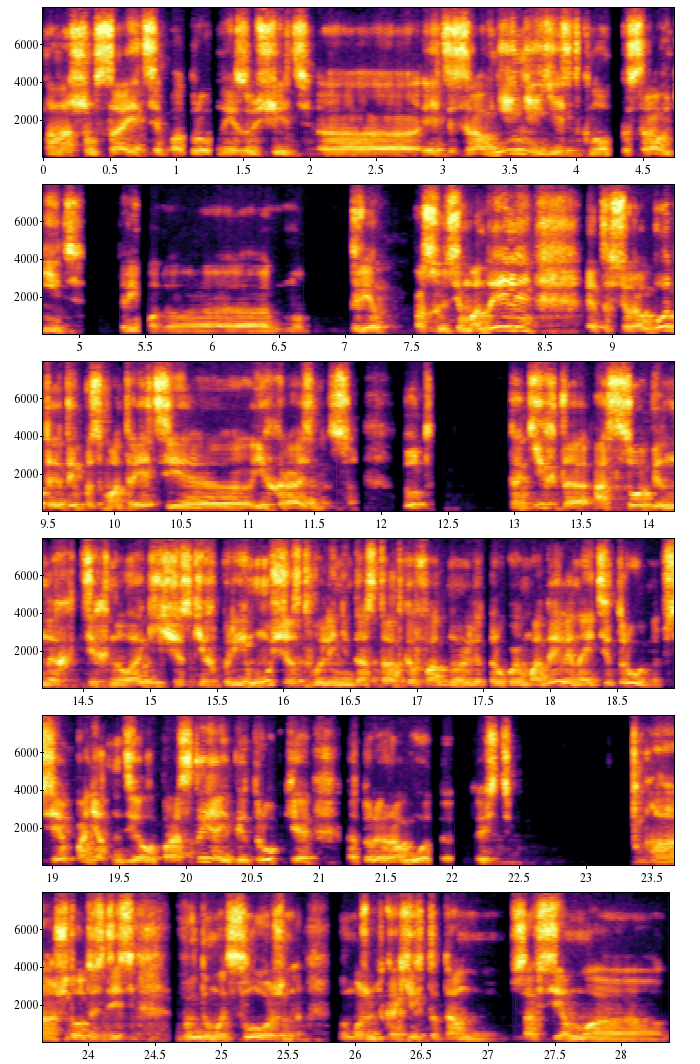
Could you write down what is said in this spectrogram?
на нашем сайте подробно изучить эти сравнения. Есть кнопка «Сравнить» три, ну, две, по сути, модели. Это все работает, и посмотреть э, их разницу. Тут каких-то особенных технологических преимуществ или недостатков одной или другой модели найти трудно. Все, понятное дело, простые IP-трубки, которые работают. То есть а, что-то здесь выдумать сложно. Ну, может быть, каких-то там совсем а,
